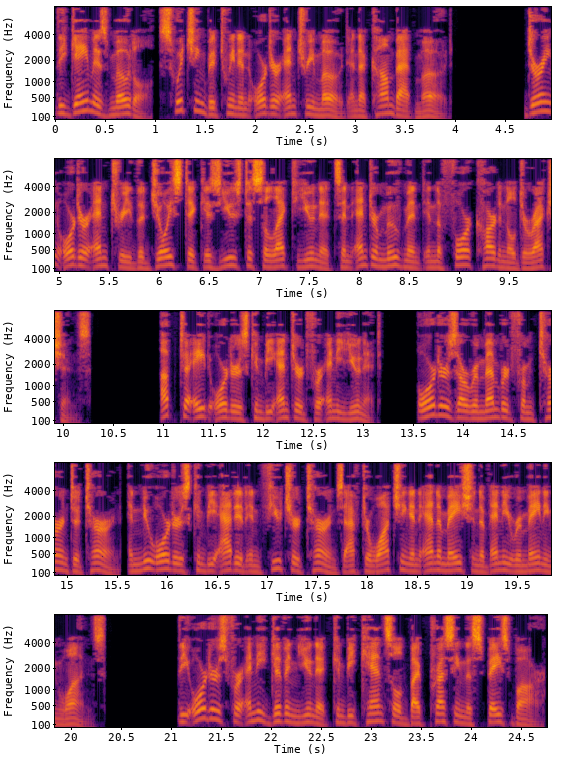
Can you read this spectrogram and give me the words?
The game is modal, switching between an order entry mode and a combat mode. During order entry the joystick is used to select units and enter movement in the four cardinal directions. Up to eight orders can be entered for any unit. Orders are remembered from turn to turn, and new orders can be added in future turns after watching an animation of any remaining ones. The orders for any given unit can be cancelled by pressing the space bar.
